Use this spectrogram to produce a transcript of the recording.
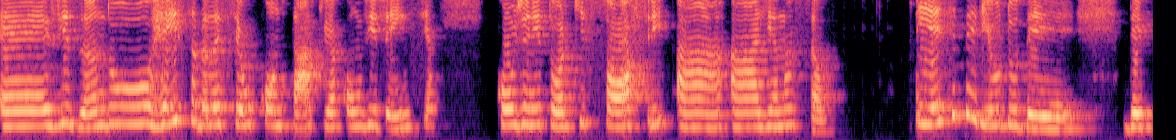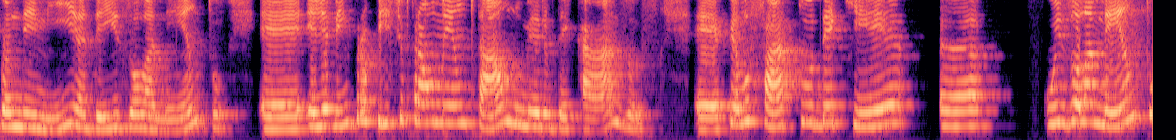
é, visando reestabelecer o contato e a convivência com o genitor que sofre a, a alienação. E esse período de, de pandemia, de isolamento, é, ele é bem propício para aumentar o número de casos, é, pelo fato de que uh, o isolamento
